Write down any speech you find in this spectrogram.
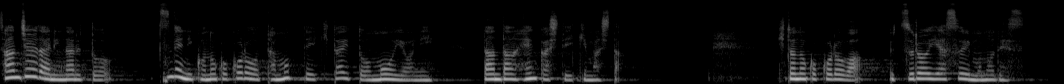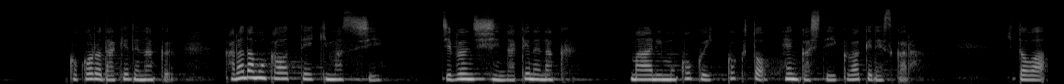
30代になると常にこの心を保っていきたいと思うようにだんだん変化していきました。人の心は移ろいやすいものです。心だけでなく体も変わっていきますし自分自身だけでなく周りも刻一刻と変化していくわけですから。人は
